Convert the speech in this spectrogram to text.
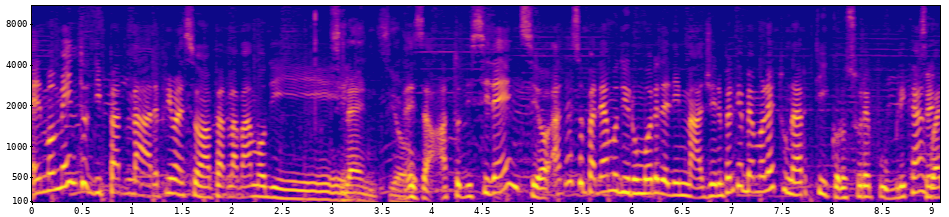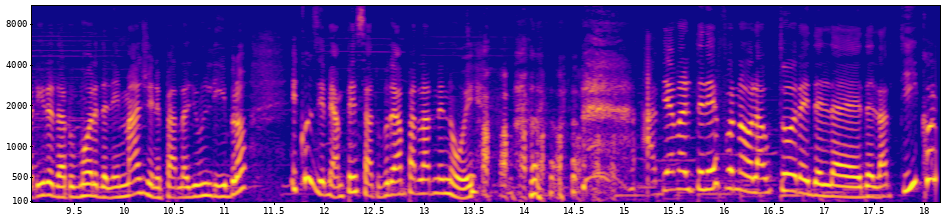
è il momento di parlare. Prima insomma parlavamo di silenzio. Esatto, di silenzio. Adesso parliamo di rumore delle immagini, perché abbiamo letto un articolo su Repubblica, Sì. Guarire dal rumore delle immagini, parla di un libro, e così abbiamo pensato, potevamo parlarne noi. abbiamo al telefono l'autore del- dell'articolo,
